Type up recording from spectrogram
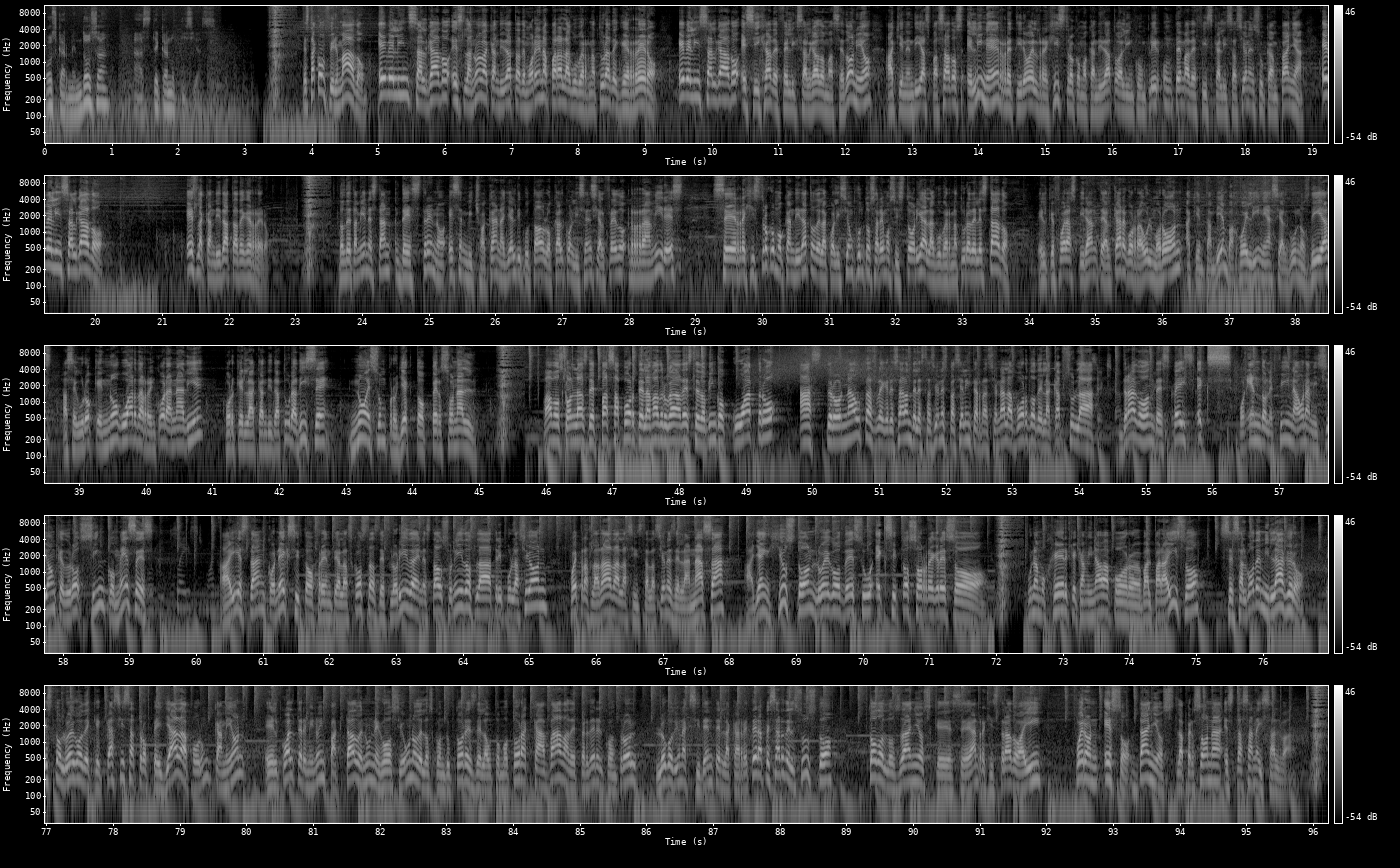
Oscar Mendoza, Azteca Noticias. Está confirmado, Evelyn Salgado es la nueva candidata de Morena para la gubernatura de Guerrero. Evelyn Salgado es hija de Félix Salgado Macedonio, a quien en días pasados el INE retiró el registro como candidato al incumplir un tema de fiscalización en su campaña. Evelyn Salgado es la candidata de Guerrero. Donde también están de estreno es en Michoacán. Allá el diputado local con licencia Alfredo Ramírez se registró como candidato de la coalición Juntos Haremos Historia a la gubernatura del estado. El que fuera aspirante al cargo, Raúl Morón, a quien también bajó el INE hace algunos días, aseguró que no guarda rencor a nadie porque la candidatura dice no es un proyecto personal. Vamos con las de pasaporte la madrugada de este domingo 4 astronautas regresaron de la Estación Espacial Internacional a bordo de la cápsula Dragon de SpaceX, poniéndole fin a una misión que duró cinco meses. Ahí están con éxito frente a las costas de Florida en Estados Unidos. La tripulación fue trasladada a las instalaciones de la NASA allá en Houston luego de su exitoso regreso. Una mujer que caminaba por Valparaíso se salvó de milagro esto luego de que casi es atropellada por un camión, el cual terminó impactado en un negocio. Uno de los conductores del automotor acababa de perder el control luego de un accidente en la carretera. A pesar del susto, todos los daños que se han registrado ahí fueron eso, daños. La persona está sana y salva.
